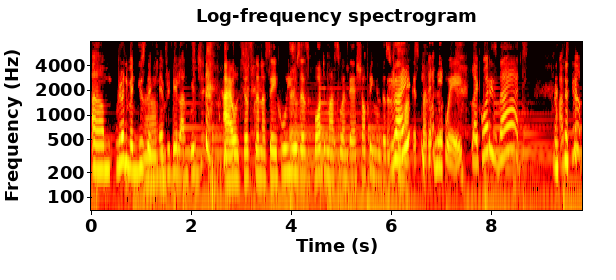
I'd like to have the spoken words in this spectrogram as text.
um we don't even use them in Um, everyday language. I was just gonna say who uses bodmas when they're shopping in the Right? supermarket, but anyway, like what is that? I'm still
